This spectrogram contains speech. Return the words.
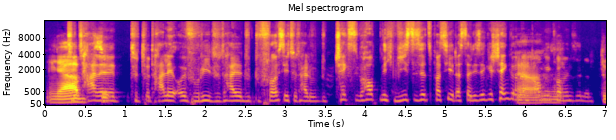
Ja, totale, to, totale Euphorie, total, du, du freust dich total, du, du checkst überhaupt nicht, wie ist das jetzt passiert, dass da diese Geschenke unter den Ja. Baum gekommen sind. Du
